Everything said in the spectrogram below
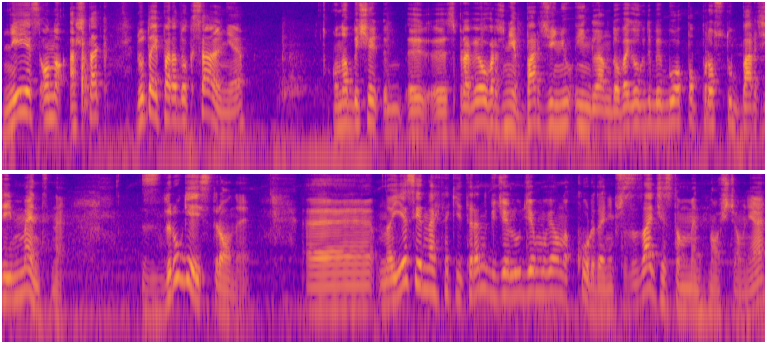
Nie jest ono aż tak. Tutaj paradoksalnie ono by się y, y, sprawiało wrażenie bardziej New Englandowego, gdyby było po prostu bardziej mętne. Z drugiej strony, e, no jest jednak taki trend, gdzie ludzie mówią, no kurde, nie przesadzajcie z tą mętnością, nie?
